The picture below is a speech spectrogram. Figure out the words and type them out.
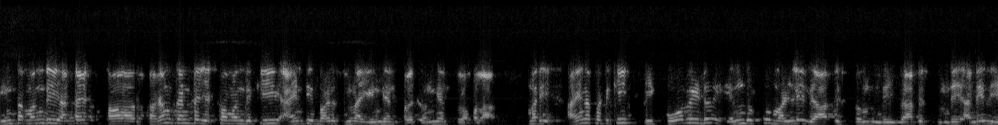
ఇంతమంది అంటే సగం కంటే ఎక్కువ మందికి యాంటీబాడీస్ ఉన్నాయి ఇండియన్ ఇండియన్స్ లోపల. మరి అయినప్పటికీ ఈ కోవిడ్ ఎందుకు మళ్ళీ వ్యాపిస్తుంది వ్యాపిస్తుంది అనేది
